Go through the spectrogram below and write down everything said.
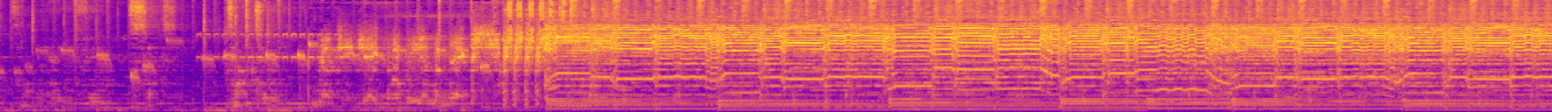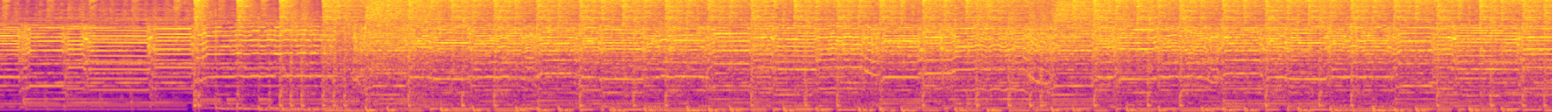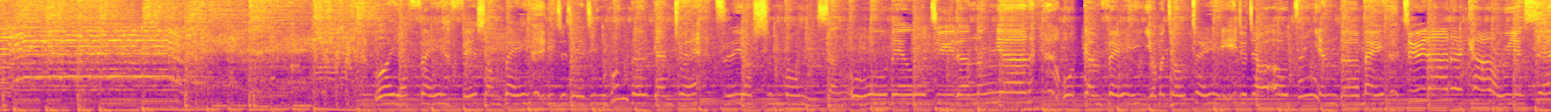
six, ten, two. No DJ Kobe in the mix. 直接近光的感觉，自由是梦想，无边无际的能源，我敢飞。有梦就追，依旧骄傲尊严的美，巨大的考验现，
